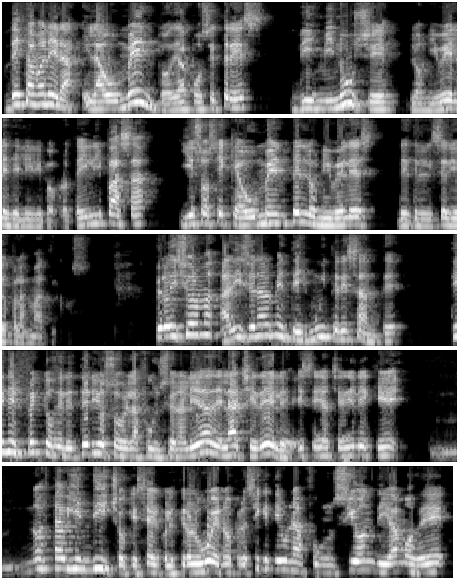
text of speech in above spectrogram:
de esta manera, el aumento de ApoC3 disminuye los niveles de lipoproteína lipasa y eso hace que aumenten los niveles de triglicéridos plasmáticos. Pero adicionalmente, es muy interesante, tiene efectos deleterios sobre la funcionalidad del HDL, ese HDL que no está bien dicho que sea el colesterol bueno, pero sí que tiene una función, digamos, de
